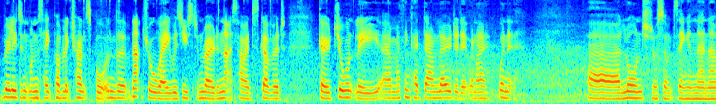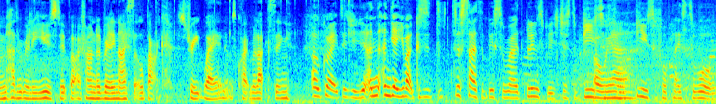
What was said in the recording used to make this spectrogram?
really didn't want to take public transport. And the natural way was Euston Road, and that's how I discovered Go Jauntly. Um, I think I downloaded it when I when it uh, launched or something, and then um, hadn't really used it. But I found a really nice little back street way, and it was quite relaxing. Oh, great! Did you? And, and yeah, you're right. Because just south of Euston Road, Bloomsbury is just a beautiful, Oh, yeah. beautiful place to walk.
